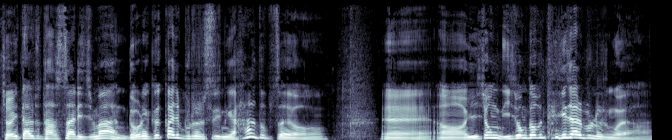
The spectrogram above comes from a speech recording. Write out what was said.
저희 딸도 다섯 살이지만 노래 끝까지 부를 수 있는 게 하나도 없어요. 예, 어, 이 정도, 이 정도면 되게 잘 부르는 거야.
